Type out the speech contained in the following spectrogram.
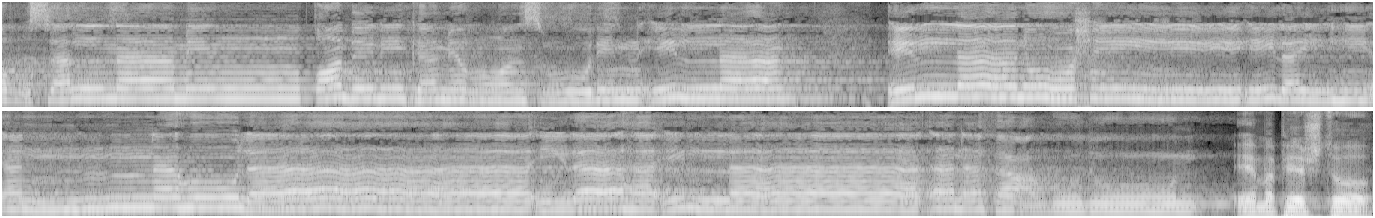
أرسلنا من قبلك من رسول إلا إلا نوحي إليه أنه لا إله إلا أنا فاعبدون. پێش تۆ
